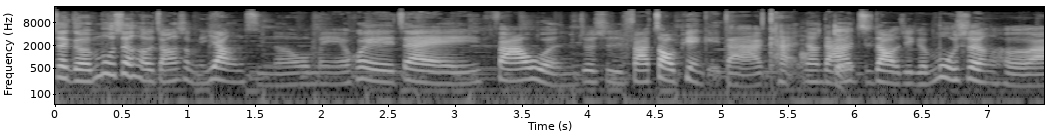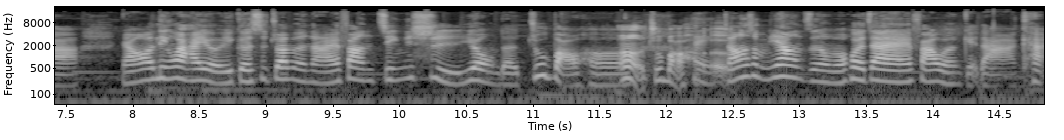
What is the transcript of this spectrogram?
这个木圣盒长什么样子呢？我们也会在发文，就是发照片给大家看，让大家知道这个木圣盒啊。然后另外还有一个是专门拿来放金饰用的珠宝盒，嗯，珠宝盒长什么样子呢？我们会再发文给大家看，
